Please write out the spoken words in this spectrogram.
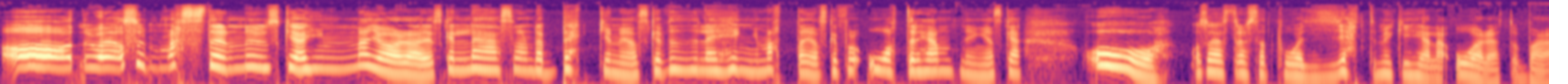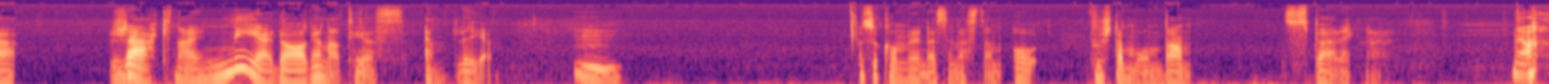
Åh, nu har jag semester, nu ska jag hinna göra Jag ska läsa de där böckerna, jag ska vila i hängmattan, jag ska få återhämtning, jag ska... Åh! Och så har jag stressat på jättemycket hela året och bara räknar ner dagarna tills äntligen. Mm. Och så kommer den där semestern och första måndagen så spöregnar. Ja.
